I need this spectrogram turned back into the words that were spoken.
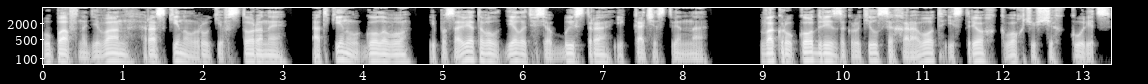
Упав на диван, раскинул руки в стороны, откинул голову и посоветовал делать все быстро и качественно. Вокруг Кодри закрутился хоровод из трех квохчущих куриц.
